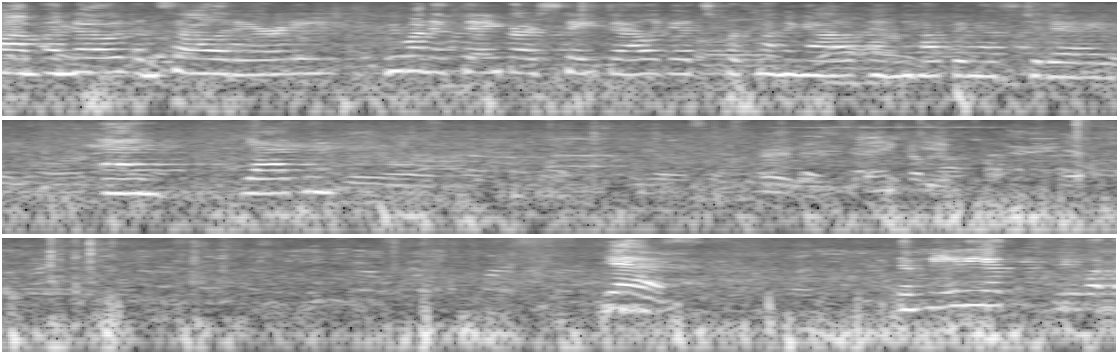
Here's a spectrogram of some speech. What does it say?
um, a note in solidarity. We want to thank our state delegates for coming out and helping us today. And Thank you. yes, the media, we wa-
